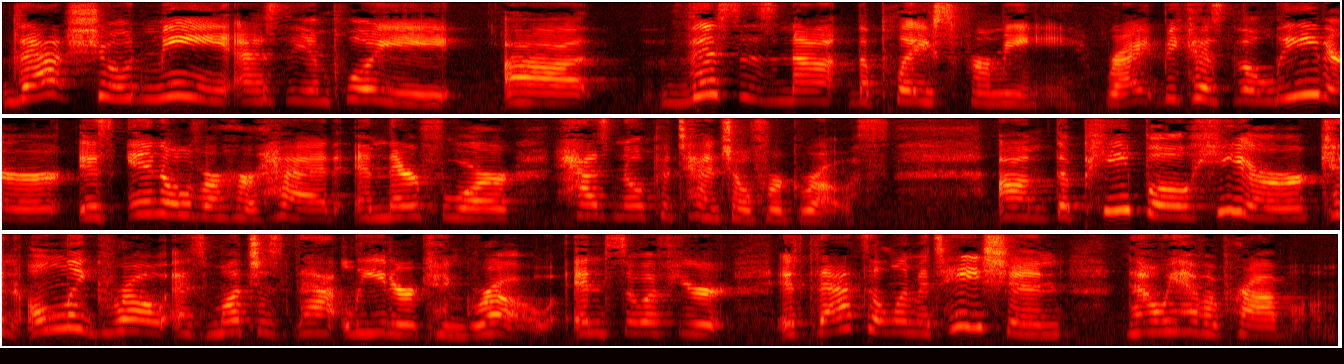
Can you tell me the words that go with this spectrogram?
that showed me as the employee uh, this is not the place for me, right? Because the leader is in over her head and therefore has no potential for growth. um, the people here can only grow as much as that leader can grow. And so if you're if that's a limitation, now we have a problem.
